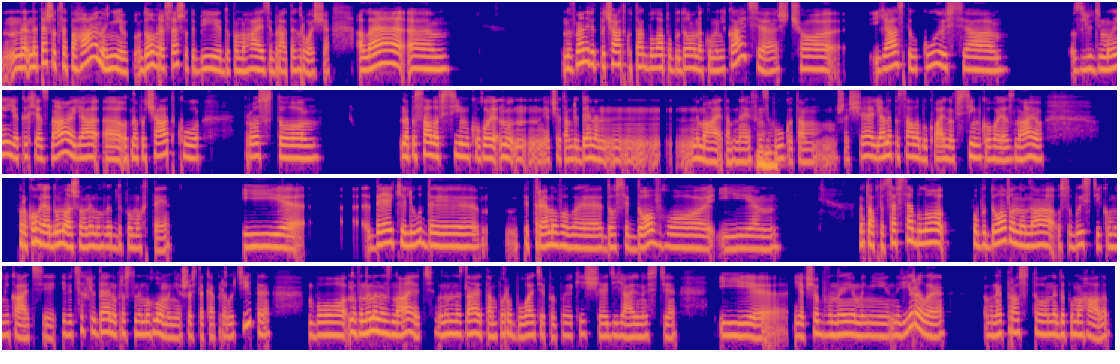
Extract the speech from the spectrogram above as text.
Не не те, що це погано, ні, добре все, що тобі допомагає зібрати гроші. Але, ем ну, в мене від початку так була побудована комунікація, що я спілкуюся з людьми, яких я знаю. Я, е, от на початку просто написала всім, кого ну, якщо там людина немає там в неї. "Фейсбуку", там що ще, я написала буквально всім, кого я знаю, про кого я думала, що вони могли б допомогти. І, е, деякі люди підтримували досить довго і, ну, тобто це все було побудовано на особистій комунікації. І від цих людей, ну, просто не могло мені щось таке прилетіти, бо, ну, вони мене знають, вони мене знають там по роботі, по по якійсь ще діяльності. І якщо б вони мені не вірили, вони просто не допомагали б.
